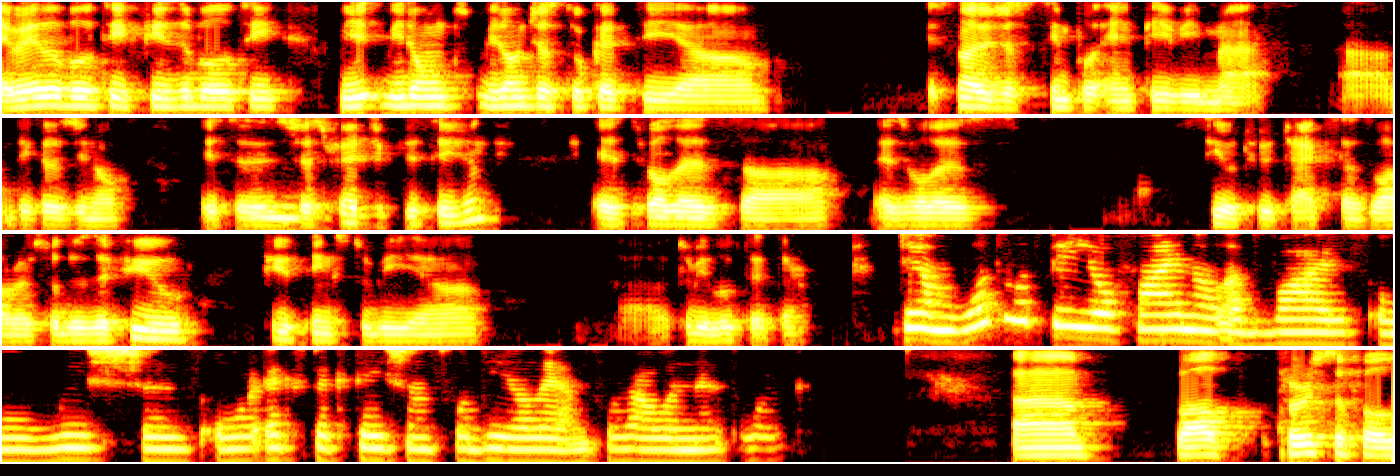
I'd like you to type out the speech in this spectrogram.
availability, feasibility. We, we don't we don't just look at the. It's not just simple NPV math uh, because you know it's a, it's Mhm. just strategic decision as well as uh, as well as CO2 tax as well. So there's a few few things to be uh, uh, to be looked at there. Cem, what would be your final advice or wishes or expectations for DLN for our network? Um, well, first of all,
